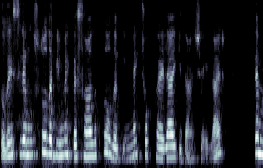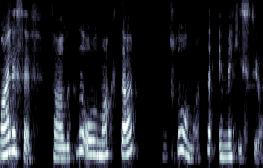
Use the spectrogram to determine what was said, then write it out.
Dolayısıyla mutlu olabilmek ve sağlıklı olabilmek çok paralel giden şeyler. Ve maalesef sağlıklı olmak da, mutlu olmak da emek istiyor.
